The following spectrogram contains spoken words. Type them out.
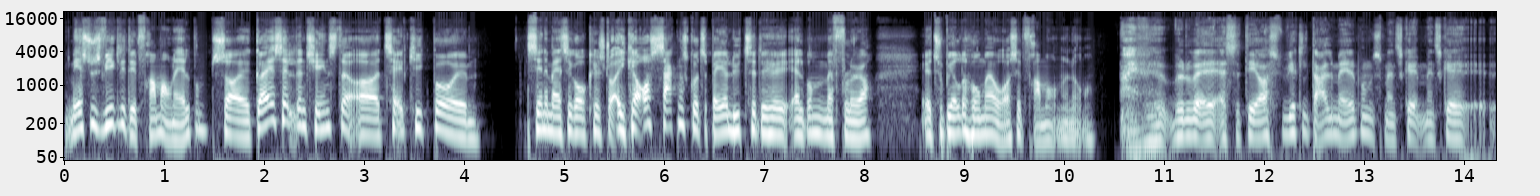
Men jeg synes virkelig, det er et fremragende album. Så øh, gør jeg selv den tjeneste og tag et kig på... Øh, Cinematic Orchestra. Og I kan også sagtens gå tilbage og lytte til det her album med Fleur. Uh, to Build a Home er jo også et fremragende nummer. Ej, ved, ved du hvad, altså det er også virkelig dejligt med albums, man skal, man skal øh,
